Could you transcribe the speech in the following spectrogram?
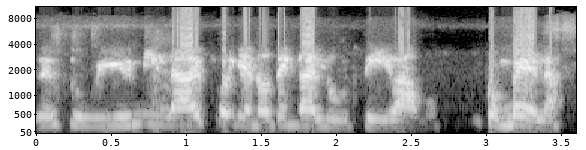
de, subir mi live porque no tenga luz. y vamos, con velas.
